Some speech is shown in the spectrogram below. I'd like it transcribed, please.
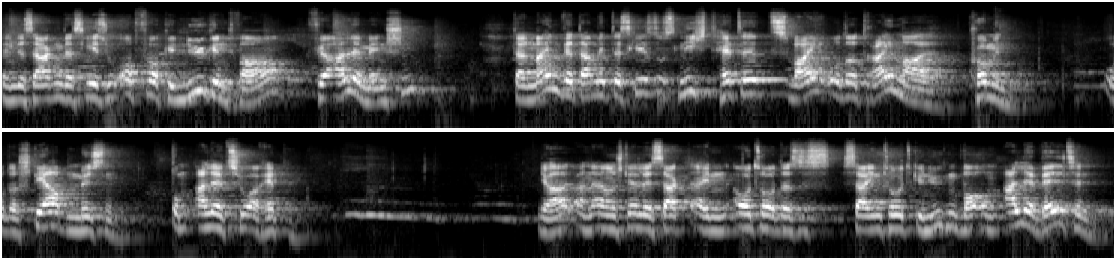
wenn wir sagen, dass Jesu Opfer genügend war für alle Menschen, dann meinen wir damit, dass Jesus nicht hätte zwei oder dreimal kommen oder sterben müssen, um alle zu erretten. Ja, an einer Stelle sagt ein Autor, dass es sein Tod genügend war, um alle Welten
